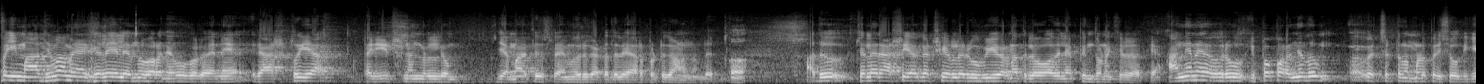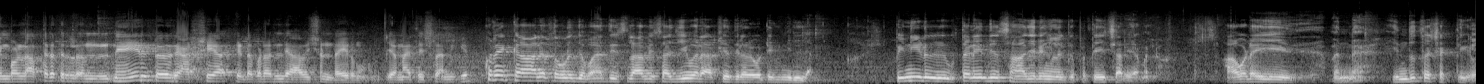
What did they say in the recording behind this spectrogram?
അപ്പോൾ ഈ മാധ്യമ മേഖലയിൽ എന്ന് പറഞ്ഞതുപോലെ തന്നെ രാഷ്ട്രീയ പരീക്ഷണങ്ങളിലും ജമാഅത്ത് ഇസ്ലാമി ഒരു ഘട്ടത്തിൽ ഏർപ്പെട്ട് കാണുന്നുണ്ട്. അത് ചില രാഷ്ട്രീയ കക്ഷികളുടെ രൂപീകരണത്തിലോ അതിനെ പിന്തുണയ്ക്കലോ ഒക്കെ. അങ്ങനെ ഒരു ഇപ്പോൾ പറഞ്ഞതും വെച്ചിട്ട് നമ്മൾ പരിശോധിക്കുമ്പോൾ അത്തരത്തിലുള്ള നേരിട്ടൊരു രാഷ്ട്രീയ ഇടപെടലിന്റെ ആവശ്യം ഉണ്ടായിരുന്നു ജമാഅത്ത് ഇസ്ലാമിക്ക്? കുറേ കാലത്തോളം ജമാഅത്ത് ഇസ്ലാമി സജീവ രാഷ്ട്രീയത്തിൽ ഇടപെട്ടിരുന്നില്ല. പിന്നീട് ഉത്തരേന്ത്യൻ സാഹചര്യങ്ങൾക്ക് പ്രത്യേകിച്ച് അറിയാമല്ലോ. അവിടെ ഈ പിന്നെ ഹിന്ദുത്വ ശക്തികൾ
